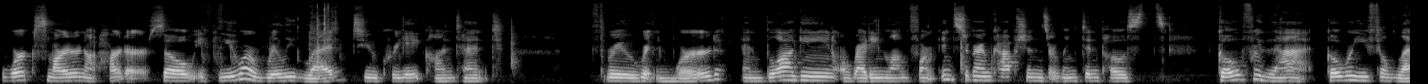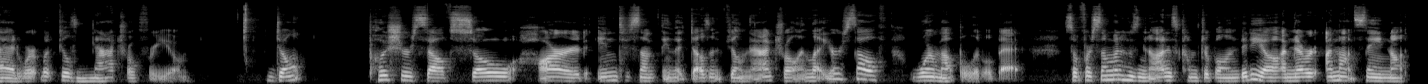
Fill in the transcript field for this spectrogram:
work smarter, not harder. So if you are really led to create content through written word and blogging or writing long form Instagram captions or LinkedIn posts, go for that. Go where you feel led, where what feels natural for you. Don't push yourself so hard into something that doesn't feel natural and let yourself warm up a little bit. So for someone who's not as comfortable in video, I'm never I'm not saying not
